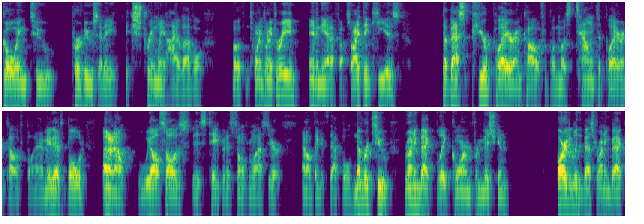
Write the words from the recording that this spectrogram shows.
going to produce at a extremely high level, both in 2023 and in the NFL. So I think he is the best pure player in college football, the most talented player in college football. And maybe that's bold. I don't know. We all saw his, his tape and his film from last year. I don't think it's that bold. Number two, running back Blake Corum from Michigan, arguably the best running back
